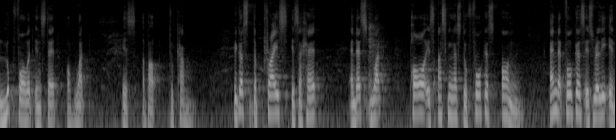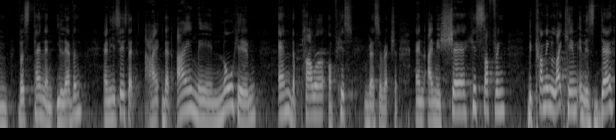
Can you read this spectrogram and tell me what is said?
look forward instead of what is about to come. Because the price is ahead, and that's what Paul is asking us to focus on. And that focus is really in verse 10 and 11. And he says that I, that I may know him and the power of his resurrection, and I may share his suffering, becoming like him in his death,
